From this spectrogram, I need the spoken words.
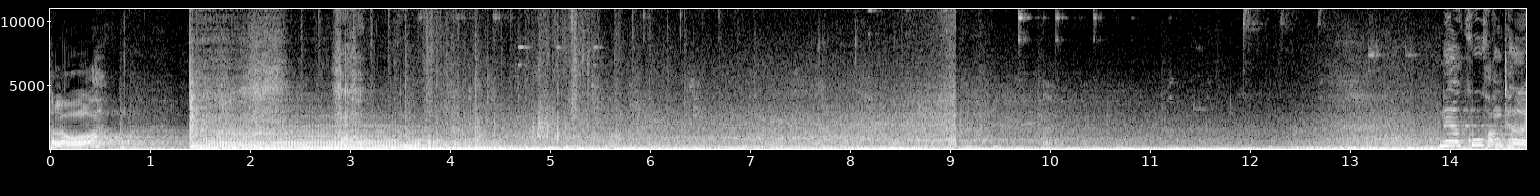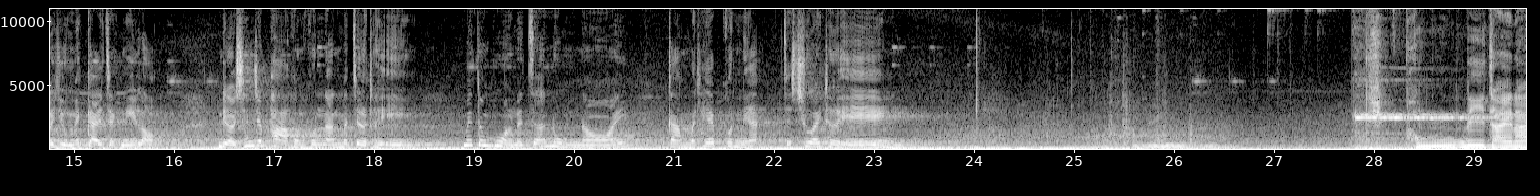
ฮัลโหล เนื้อคู่ของเธออยู่ไม่ไกลจากนี้หรอก เดี๋ยวฉันจะพาคนคนนั้นมาเจอเธอเอง ไม่ต้องห่วงนะจ๊ะหนุ่มน้อย กรรมเทพคนเนี้ยจะช่วยเธอเอง ผมดีใจนะ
